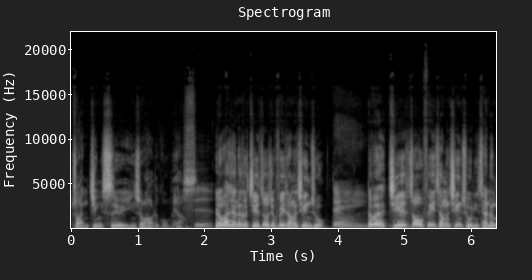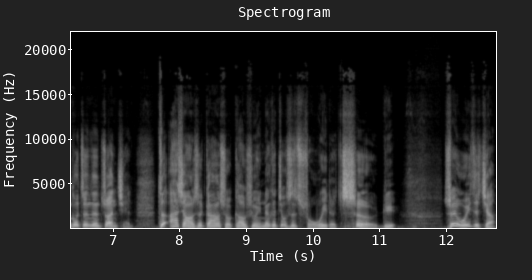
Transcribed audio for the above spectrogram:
转进四月营收好的股票，是，你会发现那个节奏就非常的清楚，对，对不对？节奏非常清楚，你才能够真正赚钱。这阿翔老师刚刚所告诉你，那个就是所谓的策略，所以我一直讲。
